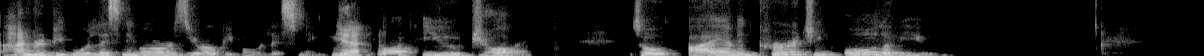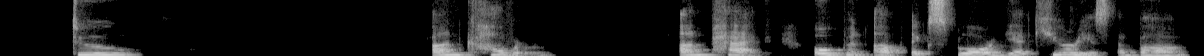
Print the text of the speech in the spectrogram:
100 people were listening or zero people were listening. Yeah. It brought you joy. So I am encouraging all of you to uncover, unpack, open up, explore, get curious about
